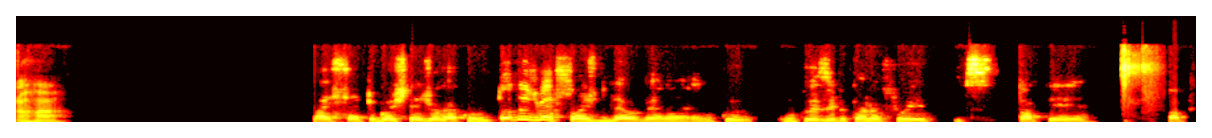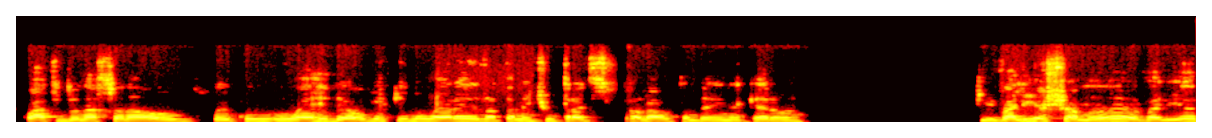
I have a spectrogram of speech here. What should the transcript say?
Aham. Mas sempre gostei de jogar com todas as versões do Delver, né? Inclu- Inclusive quando eu fui top, top 4 do Nacional, foi com um R Delver que não era exatamente um tradicional também, né? Que era um- que valia Xamã, valia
